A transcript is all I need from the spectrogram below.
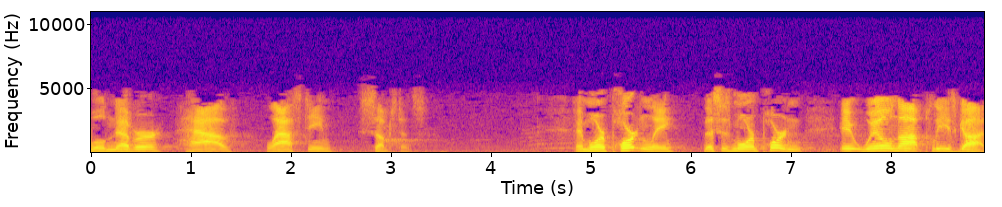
will never have lasting substance. And more importantly, this is more important, it will not please God.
